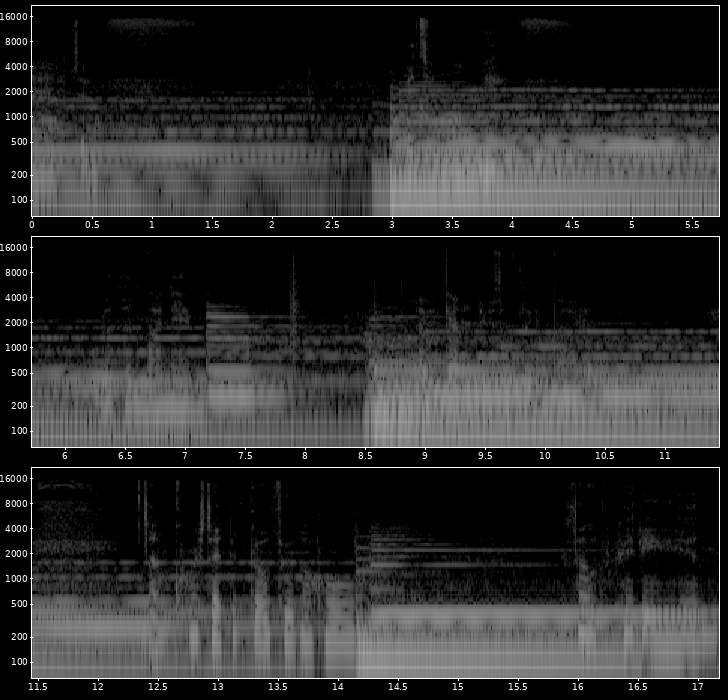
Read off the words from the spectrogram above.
I have to. It's all on me. Within my name. I've got to do something about it. Now, of course, I did go through the whole self pity and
